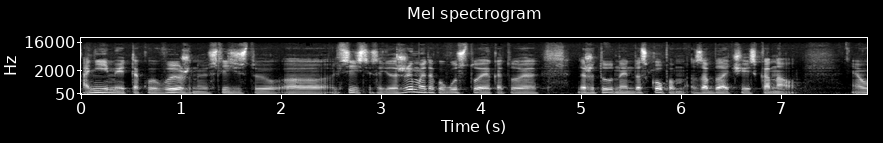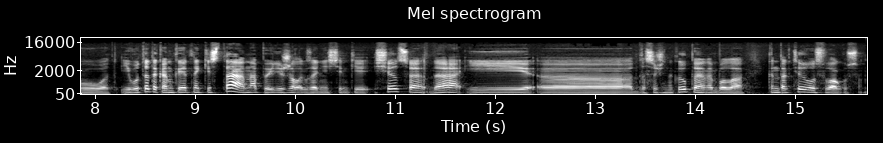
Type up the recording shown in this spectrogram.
Они имеют такую выраженную слизистую, э, слизистое содержимое, такое густое, которое даже трудно эндоскопом забрать через канал. Вот. И вот эта конкретная киста, она прилежала к задней стенке сердца, да, и э, достаточно крупная она была, контактировала с вагусом.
